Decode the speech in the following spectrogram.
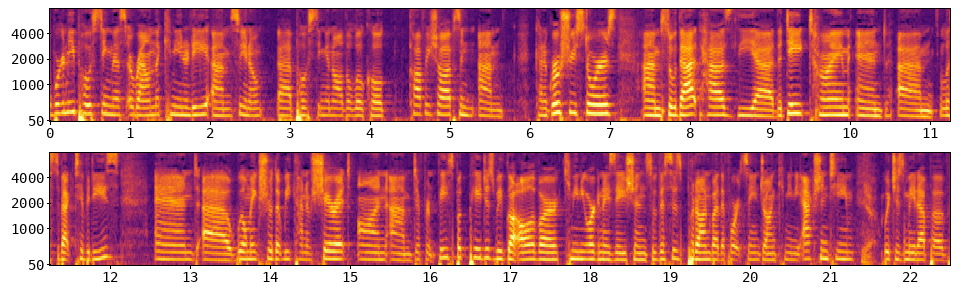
We're going to be posting this around the community. Um, so, you know, uh, posting in all the local coffee shops and um, kind of grocery stores. Um, so that has the uh, the date, time, and um, list of activities. And uh, we'll make sure that we kind of share it on um, different Facebook pages. We've got all of our community organizations. So this is put on by the Fort St. John Community Action Team, Yeah. which is made up of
